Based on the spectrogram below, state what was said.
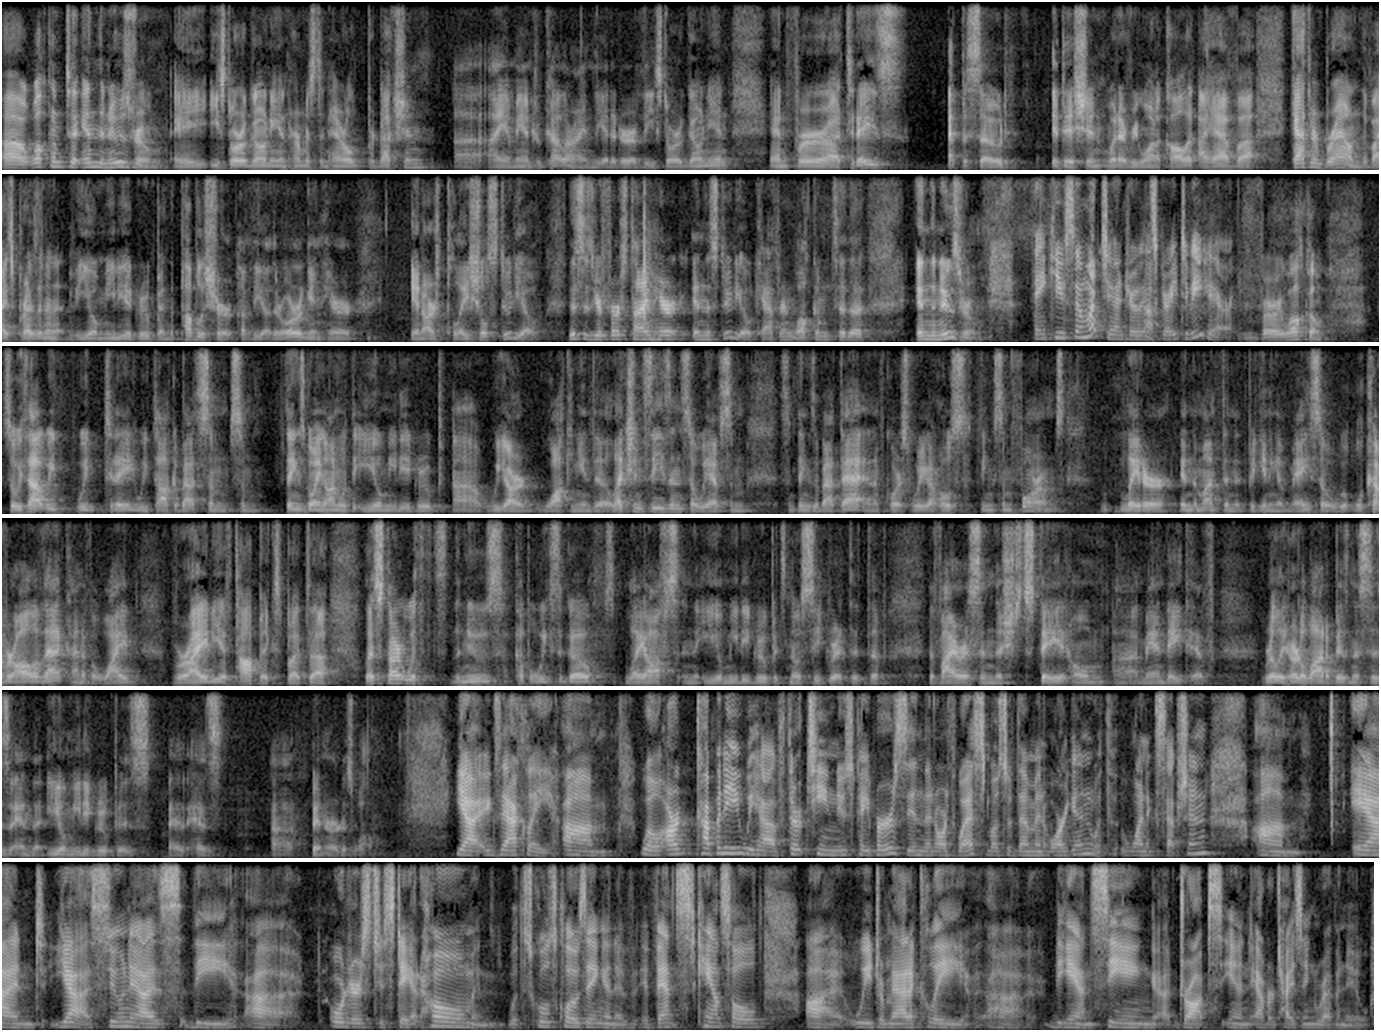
Uh, welcome to In the Newsroom, a East Oregonian Hermiston Herald production. Uh, I am Andrew Cutler. I am the editor of the East Oregonian, and for uh, today's episode edition, whatever you want to call it, I have uh, Catherine Brown, the vice president at EO Media Group and the publisher of the Other Oregon, here in our palatial studio. This is your first time here in the studio, Catherine. Welcome to the In the Newsroom. Thank you so much, Andrew. It's great to be here. You're very welcome. So we thought we we today we talk about some some things going on with the EO Media Group. Uh, we are walking into election season, so we have some some things about that, and of course we are hosting some forums later in the month and at the beginning of May. So we'll, we'll cover all of that, kind of a wide variety of topics. But uh, let's start with the news a couple weeks ago: layoffs in the EO Media Group. It's no secret that the the virus and the stay-at-home uh, mandate have really hurt a lot of businesses, and the EO Media Group is has uh, been hurt as well. Yeah, exactly. Um, well, our company, we have 13 newspapers in the Northwest, most of them in Oregon, with one exception. Um, and yeah, as soon as the uh, orders to stay at home and with schools closing and ev- events canceled, uh, we dramatically uh, began seeing drops in advertising revenue.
